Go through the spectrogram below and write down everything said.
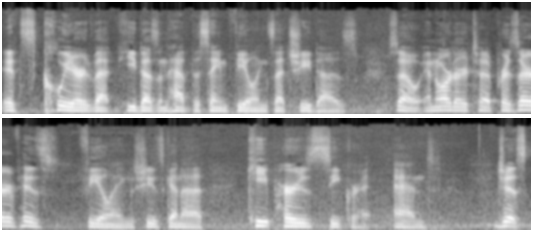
it's clear that he doesn't have the same feelings that she does. So, in order to preserve his feelings, she's gonna keep hers secret and just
